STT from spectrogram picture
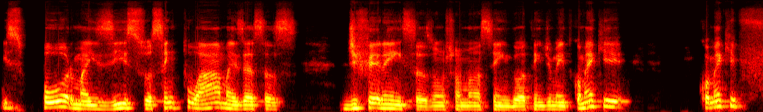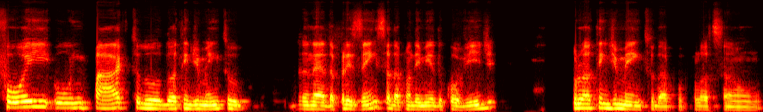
expor mais isso, acentuar mais essas diferenças, vamos chamar assim, do atendimento. Como é que, como é que foi o impacto do, do atendimento né, da presença da pandemia do Covid para o atendimento da população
